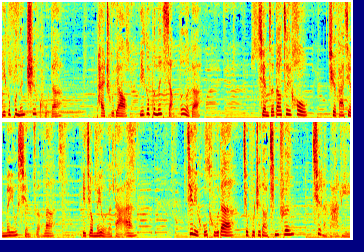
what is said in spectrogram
一个不能吃苦的，排除掉一个不能享乐的。选择到最后，却发现没有选择了，也就没有了答案。稀里糊涂的就不知道青春去了哪里。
